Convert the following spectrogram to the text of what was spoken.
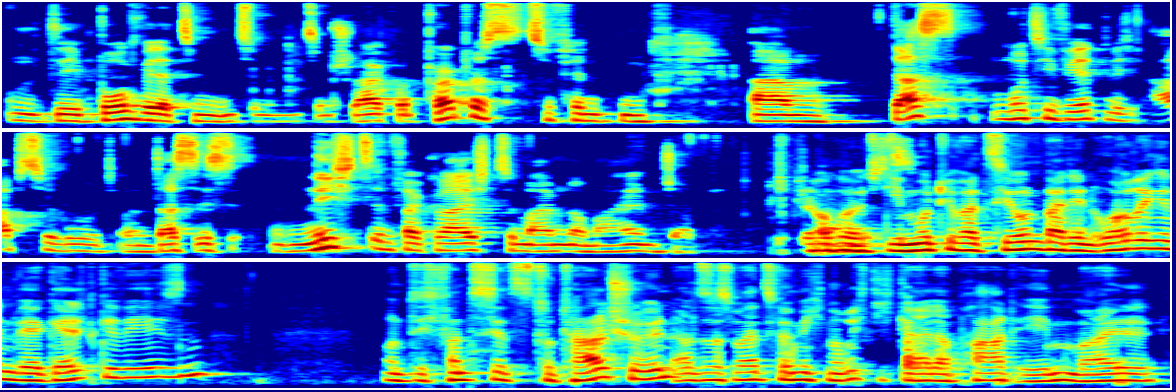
um den Bogen wieder zum, zum, zum Schlagwort Purpose zu finden, ähm, das motiviert mich absolut. Und das ist nichts im Vergleich zu meinem normalen Job. Ich glaube, die Motivation bei den Ohrringen wäre Geld gewesen. Und ich fand es jetzt total schön. Also, das war jetzt für mich ein richtig geiler Part eben, weil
